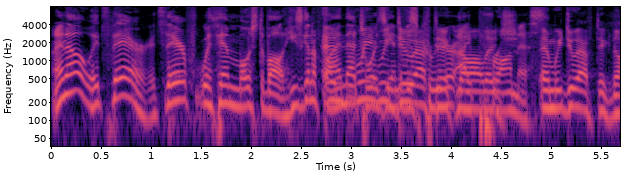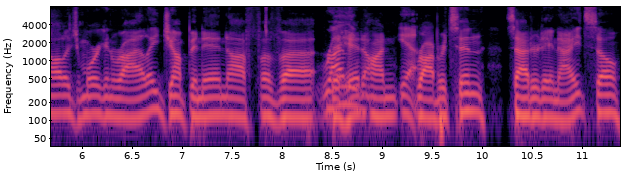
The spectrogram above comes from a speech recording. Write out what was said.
I know it's there. It's there with him most of all. He's going to find And that we- towards we the end of his career. I promise. And we do have to acknowledge Morgan Rielly jumping in off of uh, Rielly- the hit on yeah. Robertson Saturday night. So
